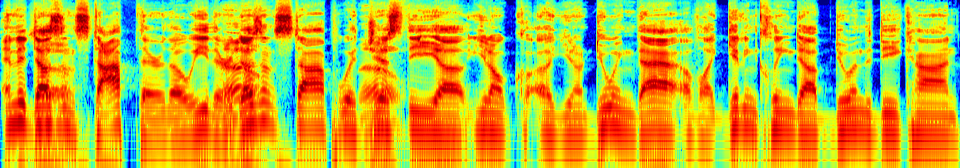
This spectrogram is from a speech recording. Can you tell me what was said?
And it doesn't stop there though either. It doesn't stop with No. just the uh, you know cl- uh, you know doing that of like getting cleaned up, doing the decon.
